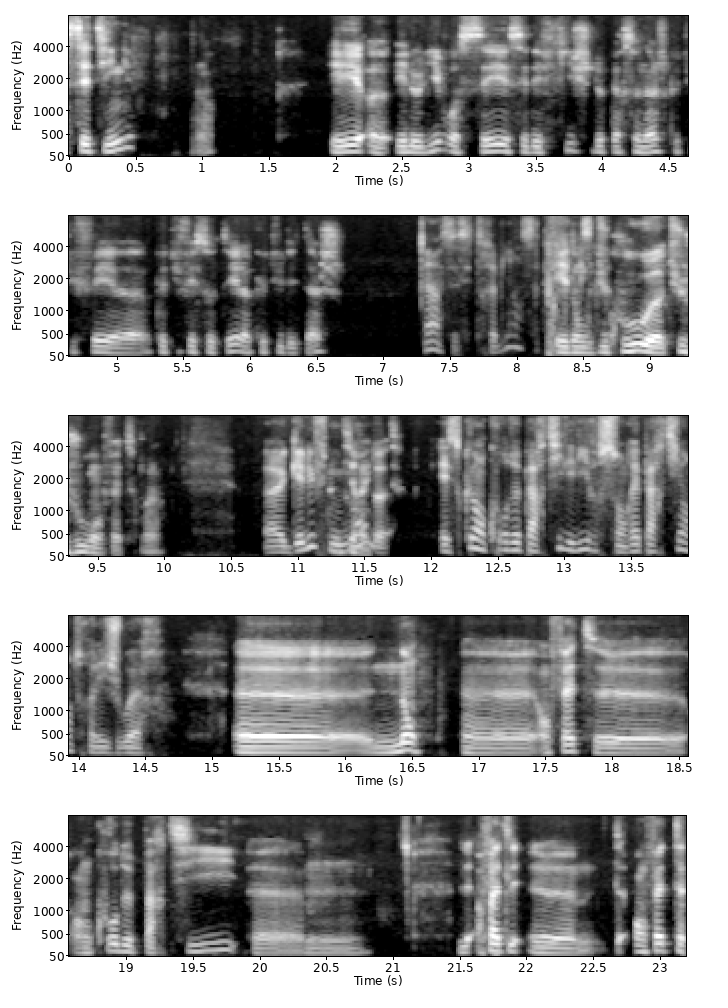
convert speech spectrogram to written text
settings euh, et, le livre, c'est des fiches de personnages que tu fais, euh, que tu fais sauter, là, que tu détaches. Ah, c'est très bien ça. Et donc, du coup, euh, tu joues en fait. Voilà. Galuf nous demande est-ce qu'en cours de partie, les livres sont répartis entre les joueurs? Non. en fait, en cours de partie, en fait, euh, en fait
